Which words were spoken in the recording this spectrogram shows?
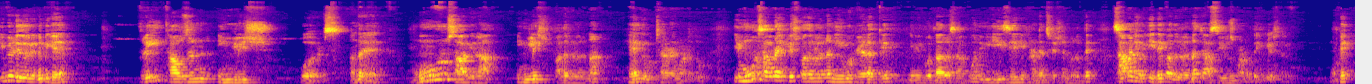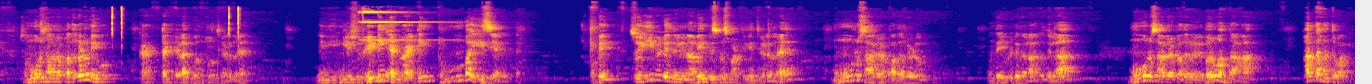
ಈ ವಿಡಿಯೋದಲ್ಲಿ ನಿಮಗೆ ತ್ರೀ ಥೌಸಂಡ್ ಇಂಗ್ಲಿಷ್ ವರ್ಡ್ಸ್ ಅಂದ್ರೆ ಮೂರು ಸಾವಿರ ಇಂಗ್ಲಿಷ್ ಪದಗಳನ್ನ ಹೇಗೆ ಉಚ್ಚಾರಣೆ ಮಾಡೋದು. ಈ ಮೂರು ಸಾವಿರ ಇಂಗ್ಲಿಷ್ ಪದಗಳನ್ನ ನೀವು ಹೇಳಕ್ಕೆ ನಿಮಗೆ ಗೊತ್ತಾದ್ರೆ ಸಾಕು, ನಿಮಗೆ ಈಸಿಯಾಗಿ ಪ್ರೊನೌನ್ಸಿಯೇಷನ್ ಬರುತ್ತೆ. ಸಾಮಾನ್ಯವಾಗಿ ಇದೇ ಪದಗಳನ್ನ ಜಾಸ್ತಿ ಯೂಸ್ ಮಾಡೋದು ಇಂಗ್ಲಿಷ್ ಅಲ್ಲಿ. ಓಕೆ ಸೊ ಮೂರು ಸಾವಿರ ಪದಗಳು ನೀವು ಕರೆಕ್ಟ್ ಆಗಿ ಹೇಳಕ್ ಬಂತು ಅಂತ ಹೇಳಿದ್ರೆ ನಿಮ್ಗೆ ಇಂಗ್ಲಿಷ್ ರೀಡಿಂಗ್ ಅಂಡ್ ರೈಟಿಂಗ್ ತುಂಬಾ ಈಸಿ ಆಗುತ್ತೆ. ಓಕೆ ಸೊ ಈ ವಿಡಿಯೋದಲ್ಲಿ ನಾವೇನು ಡಿಸ್ಕಸ್ ಮಾಡ್ತೀವಿ ಅಂತ ಹೇಳಿದ್ರೆ, ಮೂರು ಸಾವಿರ ಪದಗಳು ಒಂದೇ ವಿಡಿಯೋದಲ್ಲಿ ಆಗೋದಿಲ್ಲ. ಮೂರು ಸಾವಿರ ಪದಗಳಲ್ಲಿ ಬರುವಂತಹ ಹಂತ ಹಂತವಾಗಿ.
